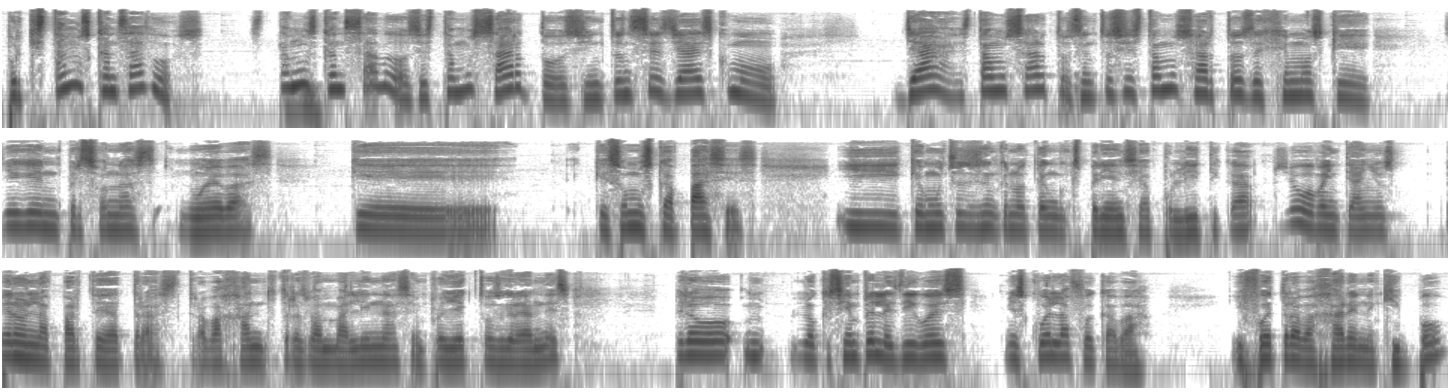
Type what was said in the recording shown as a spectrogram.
porque estamos cansados. Estamos cansados, estamos hartos. Y entonces ya es como, ya, estamos hartos. Entonces, si estamos hartos, dejemos que lleguen personas nuevas, que, que somos capaces y que muchos dicen que no tengo experiencia política. Pues llevo 20 años, pero en la parte de atrás, trabajando tras bambalinas en proyectos grandes. Pero mm, lo que siempre les digo es, mi escuela fue Cabá y fue trabajar en equipo,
